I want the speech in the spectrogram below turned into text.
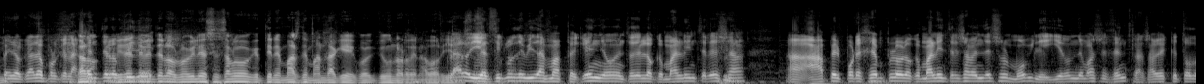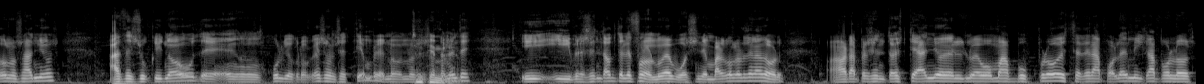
pero claro, porque la gente lo evidentemente los móviles es algo que tiene más demanda que, un ordenador. claro, y el ciclo de vida es más pequeño, entonces lo que más le interesa a, Apple, por ejemplo, lo que más le interesa vender son móviles y es donde más se centra. Sabes que todos los años hace su keynote en julio, creo que es, o en septiembre, no, no sé exactamente, y, y presenta un teléfono nuevo. Sin embargo, el ordenador ahora presentó este año el nuevo MacBook Pro, este de la polémica por los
